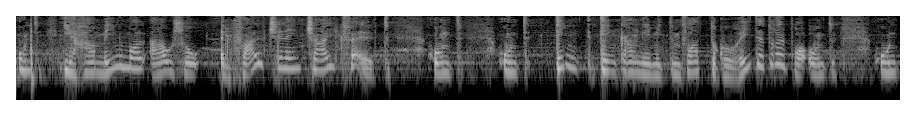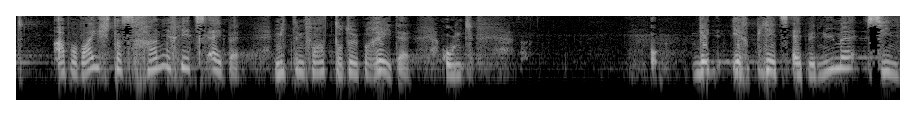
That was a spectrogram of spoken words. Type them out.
Und ich habe manchmal auch schon einen falschen Entscheid gefällt. Und, und dann, dann gehe ich mit dem Vater reden darüber. Und, und, aber weißt, das kann ich jetzt eben mit dem Vater darüber reden. Und ich bin jetzt eben nicht mehr sein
